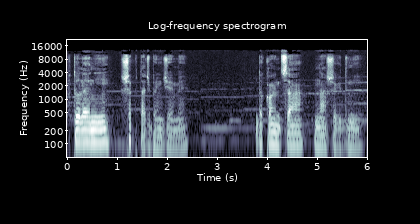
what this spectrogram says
Wtuleni szeptać będziemy do końca naszych dni.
